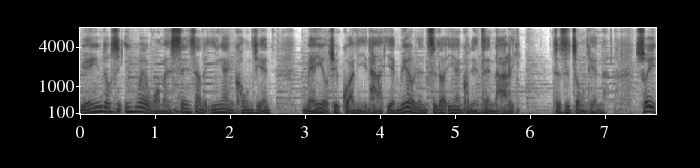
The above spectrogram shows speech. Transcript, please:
原因都是因为我们身上的阴暗空间没有去管理它，也没有人知道阴暗空间在哪里，这是重点的。所以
